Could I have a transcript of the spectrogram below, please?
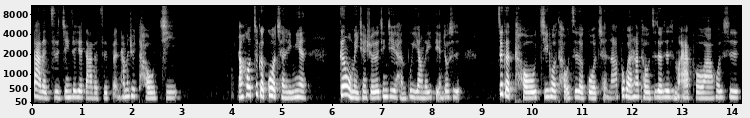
大的资金、这些大的资本，他们去投机。然后这个过程里面，跟我们以前学的经济很不一样的一点就是。这个投机或投资的过程啊，不管他投资的是什么 Apple 啊，或是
